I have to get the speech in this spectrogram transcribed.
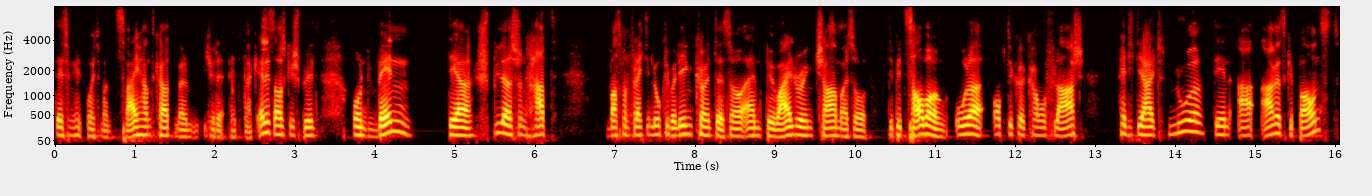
deswegen bräuchte man zwei Handkarten, weil ich hätte, hätte Dark Alice ausgespielt. Und wenn der Spieler schon hat, was man vielleicht in Loki überlegen könnte, so ein Bewildering Charm, also die Bezauberung oder Optical Camouflage, hätte ich dir halt nur den A Ares gebounced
